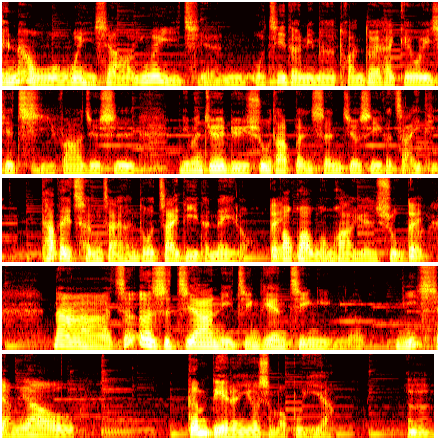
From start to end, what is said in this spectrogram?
诶，那我问一下哦，因为以前我记得你们的团队还给我一些启发，就是你们觉得旅宿它本身就是一个载体，它可以承载很多在地的内容，对，包括文化元素，对。那这二十家你今天经营了，你想要跟别人有什么不一样？嗯，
